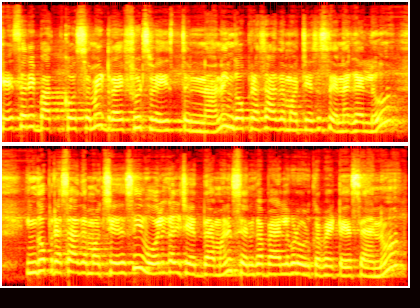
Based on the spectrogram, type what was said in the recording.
కేసరి బాత్ కోసమే డ్రై ఫ్రూట్స్ వేయిస్తున్నాను. ఇంకో ప్రసాదం వచ్చేసి శనగలు. ఇంకో ప్రసాదం వచ్చేసి ఓలిగలు చేద్దామని శనగ బ్యాళ్ళు కూడా ఉడకబెట్టేశాను.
